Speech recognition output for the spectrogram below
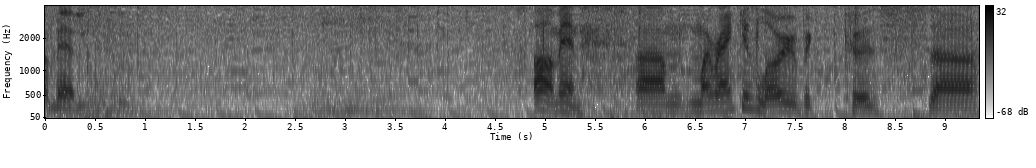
Ah man. Oh man. Um, my rank is low because, uh,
